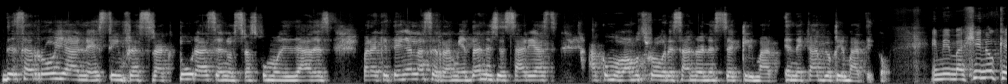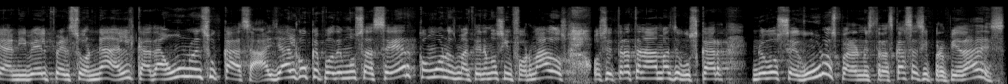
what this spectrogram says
desarrollan este, infraestructuras en nuestras comunidades para que tengan las herramientas necesarias a cómo vamos progresando en este clima, en el cambio climático. Y me imagino que a nivel personal, cada uno en su casa, ¿hay algo que podemos hacer? ¿Cómo nos mantenemos informados? ¿O se trata nada más de buscar nuevos seguros para nuestras casas y propiedades?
